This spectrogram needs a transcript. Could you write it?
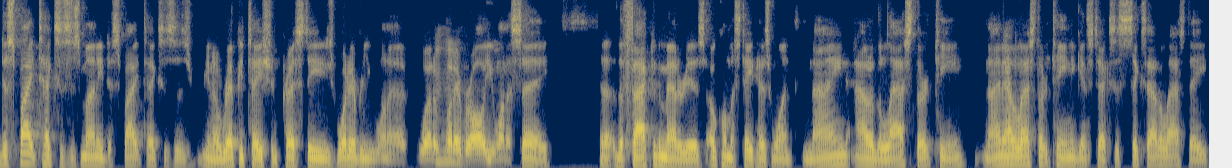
despite Texas's money, despite Texas's you know reputation, prestige, whatever you want to what mm-hmm. whatever all you want to say. Uh, the fact of the matter is, Oklahoma State has won nine out of the last 13 nine yep. out of the last 13 against Texas, six out of the last eight.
